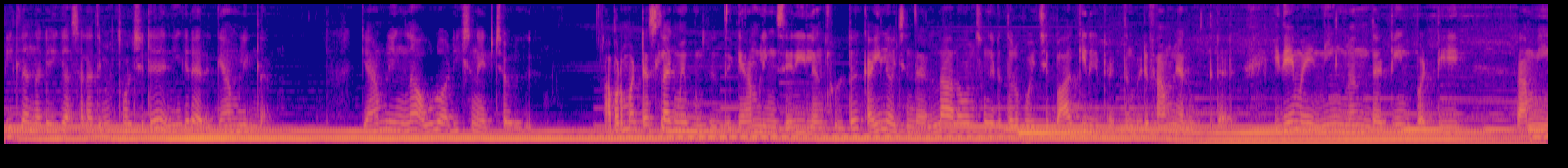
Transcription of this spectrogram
வீட்டில் இருந்த கை காசு எல்லாத்தையுமே தொலைச்சிட்டு நிற்கிறாரு கேம்லிங்கில் கேம்லிங்லாம் அவ்வளோ அடிக்ஷன் ஆகிடுச்சு அவருக்கு. அப்புறமா டெஸ்லாக்குமே புரிஞ்சுது. கேம்லிங் சரியில்லைன்னு சொல்லிட்டு கையில் வச்சிருந்த எல்லா அலவன்ஸும் கிட்டத்தட்ட போயிடுச்சு. பாக்கி இருக்கிற எடுத்துன்னு போயிட்டு ஃபேமிலியால் கொடுத்துட்டாரு. இதே மாதிரி நீங்களும் இந்த டீன் பட்டி ரம்மி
